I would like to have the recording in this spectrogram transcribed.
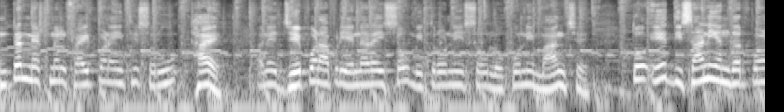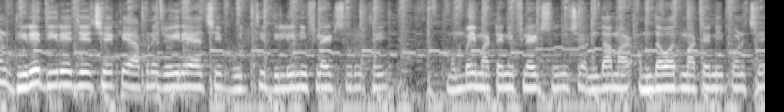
ઇન્ટરનેશનલ ફ્લાઇટ પણ અહીંથી શરૂ થાય અને જે પણ આપણી એનઆરઆઈ સૌ મિત્રોની, સૌ લોકોની માંગ છે, તો એ દિશાની અંદર પણ ધીરે ધીરે જે છે કે આપણે જોઈ રહ્યા છીએ, ભુજથી દિલ્હીની ફ્લાઇટ શરૂ થઈ, મુંબઈ માટેની ફ્લાઇટ શરૂ છે અમદાવાદ માટેની પણ છે,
